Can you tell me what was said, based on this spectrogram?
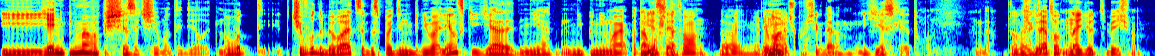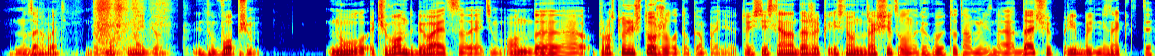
И я не понимаю вообще, зачем это делать. Ну вот чего добивается господин Беневоленский, я не, не понимаю, потому Если что... это он. Давай, ремарочку всегда. Если это он, да. То Хотя найдет, тут- найдет тебя еще. Ну, Захватит. Да, может, найдет. Ну, В общем, ну, чего он добивается этим? Он э, просто уничтожил эту компанию. То есть, если она даже, если он рассчитывал на какую-то там, не знаю, отдачу, прибыль, не знаю, как-то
